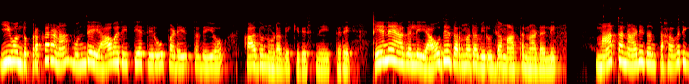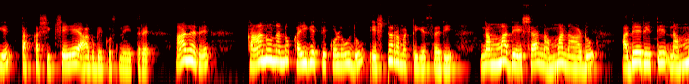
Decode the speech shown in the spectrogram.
ಈ ಒಂದು ಪ್ರಕರಣ ಮುಂದೆ ಯಾವ ರೀತಿಯ ತಿರುವು ಪಡೆಯುತ್ತದೆಯೋ ಕಾದು ನೋಡಬೇಕಿದೆ ಸ್ನೇಹಿತರೆ. ಏನೇ ಆಗಲಿ ಯಾವುದೇ ಧರ್ಮದ ವಿರುದ್ಧ ಮಾತನಾಡಲಿ. ಮಾತನಾಡಿದಂತಹವರಿಗೆ ತಕ್ಕ ಶಿಕ್ಷೆಯೇ ಆಗಬೇಕು, ಸ್ನೇಹಿತರೆ. ಆದರೆ ಕಾನೂನನ್ನು ಕೈಗೆತ್ತಿಕೊಳ್ಳುವುದು ಎಷ್ಟರ ಮಟ್ಟಿಗೆ ಸರಿ? ನಮ್ಮ ದೇಶ, ನಮ್ಮ ನಾಡು, ಅದೇ ರೀತಿ ನಮ್ಮ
